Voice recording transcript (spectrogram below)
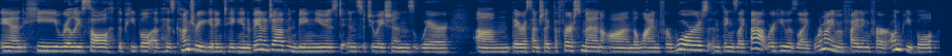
And he really saw the people of his country getting taken advantage of and being used in situations where um, they were essentially like the first men on the line for wars and things like that where he was like we're not even fighting for our own people.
